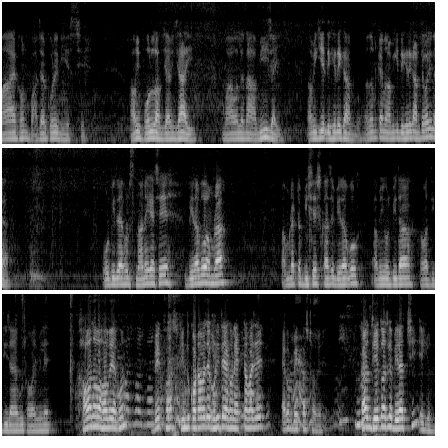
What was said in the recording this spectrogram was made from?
মা এখন বাজার করে নিয়ে এসছে। আমি বললাম যে আমি যাই। মা বলে না আমিই যাই। আমি গিয়ে দেখে দেখে আনব। এখন কেন? আমি কি দেখে দেখে আনতে পারি না? অর্পিতা এখন স্নানে গেছে বেরাবো আমরা। আমরা একটা বিশেষ কাজে বেরাবো। আমি অর্পিতা আমার দিদি জামাইবু সবাই মিলে। খাওয়া দাওয়া হবে এখন। ব্রেকফাস্ট কিন্তু কটা বাজে ঘড়িতে? এখন একটা বাজে। এখন ব্রেকফাস্ট হবে। কারণ যেহেতু আজকে বেরাচ্ছি এই জন্য।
